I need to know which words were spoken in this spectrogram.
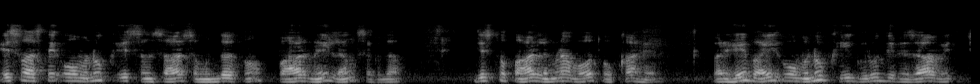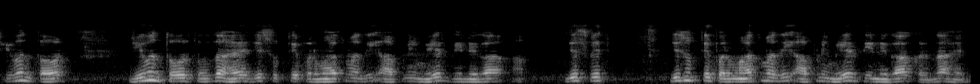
ਇਸ ਵਾਸਤੇ ਉਹ ਮਨੁੱਖ ਇਸ ਸੰਸਾਰ ਸਮੁੰਦਰ ਤੋਂ ਪਾਰ ਨਹੀਂ ਲੰਘ ਸਕਦਾ, ਜਿਸ ਤੋਂ ਪਾਰ ਲੰਘਣਾ ਬਹੁਤ ਔਖਾ ਹੈ। ਪਰ ਹੈ ਭਾਈ, ਉਹ ਮਨੁੱਖ ਹੀ ਗੁਰੂ ਦੀ ਰਜ਼ਾ ਵਿੱਚ ਜੀਵਨ ਤੌਰ ਜੀਵਨ ਤੌਰ ਤੁਰਦਾ ਹੈ, ਜਿਸ ਉੱਤੇ ਪਰਮਾਤਮਾ ਦੀ ਆਪਣੀ ਮਿਹਰ ਦੀ ਨਿਗਾਹ, ਜਿਸ ਵਿੱਚ, ਜਿਸ ਉੱਤੇ ਪਰਮਾਤਮਾ ਦੀ ਆਪਣੀ ਮਿਹਰ ਦੀ ਨਿਗਾਹ ਕਰਦਾ ਹੈ।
